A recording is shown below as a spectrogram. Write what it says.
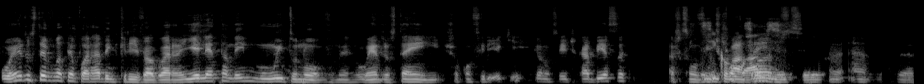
o Andrews teve uma temporada incrível agora, né? e ele é também muito novo, né? O Andrews tem, deixa eu conferir aqui, que eu não sei de cabeça, acho que são 24 anos. anos. É, é.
